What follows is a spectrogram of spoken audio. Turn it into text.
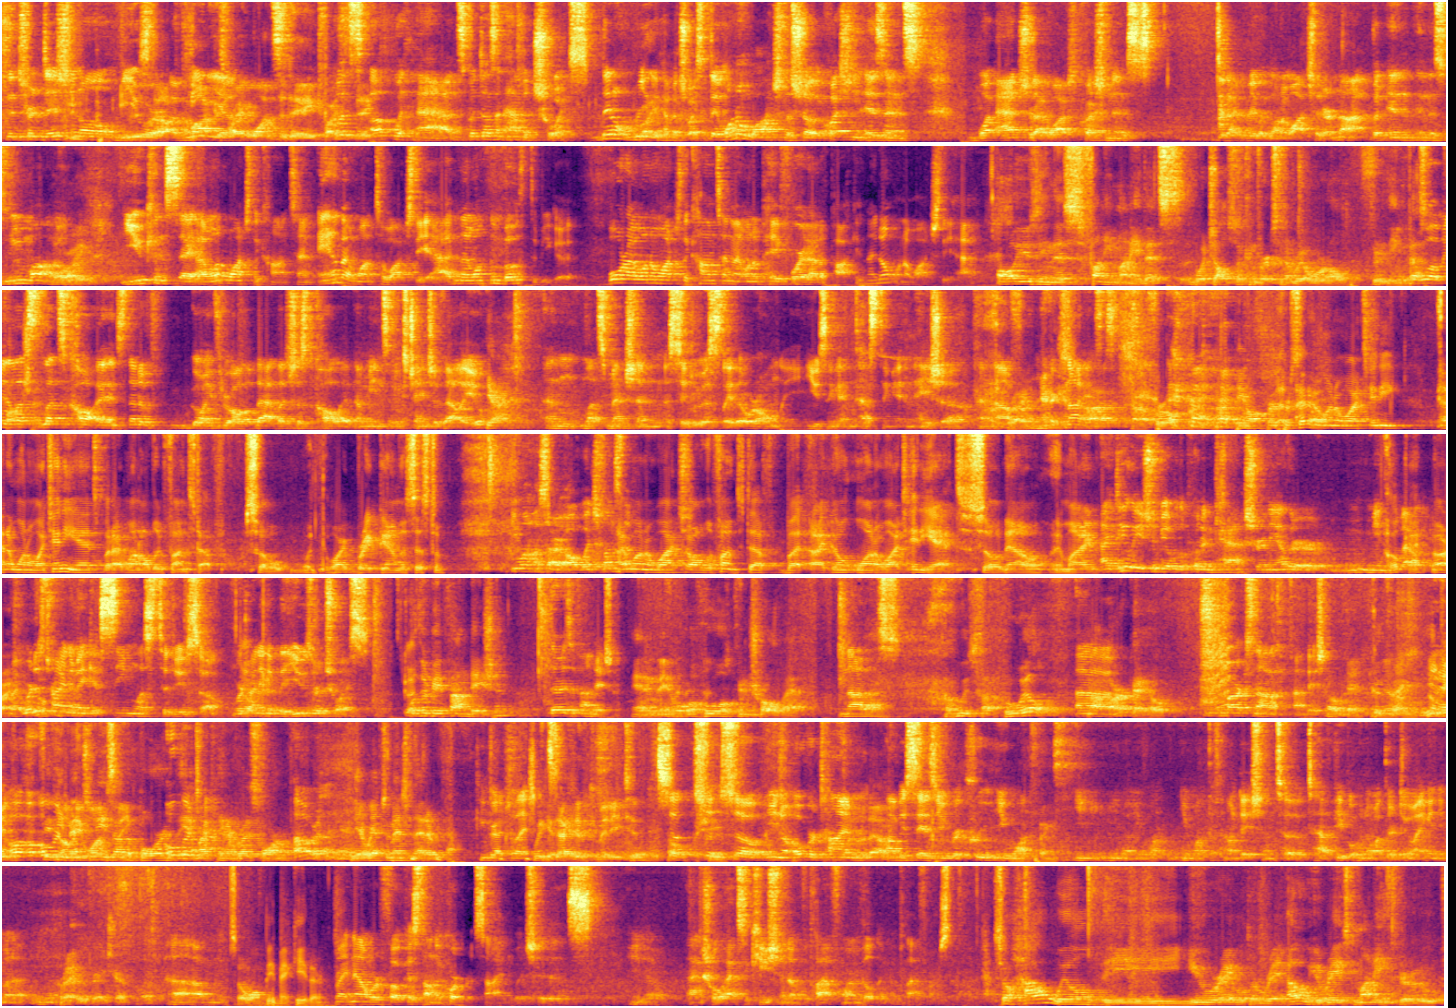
the traditional viewer of Clock is media right once a day, twice puts a day. up with ads but doesn't have a choice. They don't really Right. have a choice. If they want to watch the show, the question isn't what ad should I watch. The question is did I really want to watch it or not? But in, in this new model, Right. you can say I want to watch the content and I want to watch the ad and I want them both to be good. Or I want to watch the content and I want to pay for it out of pocket and I don't want to watch the ad. all using this funny money that's which also converts in the real world through the investment Well, I mean, let's let's call it instead of going through all of that, let's just call it a means of exchange of value. yeah, And let's mention assiduously that we're only using it and testing it in Asia and not for right. American It's not- audiences. not for offer, not being offered for I don't want to watch any. I don't want to watch any ads, but I want all the fun stuff. So, what, do I break down the system? You want? Sorry, all which ones? I want to watch all the fun stuff, but I don't want to watch any ads. So now, am I? Ideally, you should be able to put in cash or any other m- means of Okay, value. all right, We're just okay. trying to make it seamless to do so. We're trying to give the user choice. Will there be a foundation, There is a foundation, and, and who who will control that? not us. Who's who will? Uh, not Mark, I hope. Mark's not on the foundation. Okay, good thing. Yeah, Did, o- o- did he Nobody mention he's wants on the board of the Over time. MIT Enterprise Forum? Oh, really? Yeah. Yeah, we have to mention that every time. Congratulations. We get Executive committee too. So, Oh, so, so, you know, over time, that one. obviously, as you recruit, you want Nothing. you, you know you want you want the foundation to, to have people who know what they're doing, and you want to you want to Right. recruit very carefully. Um, So it won't be Mick either. right now, we're focused on the corporate side, which is you know actual execution of the platform, building the platform stuff. So how will the you were able to raise? Oh, you raised money through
